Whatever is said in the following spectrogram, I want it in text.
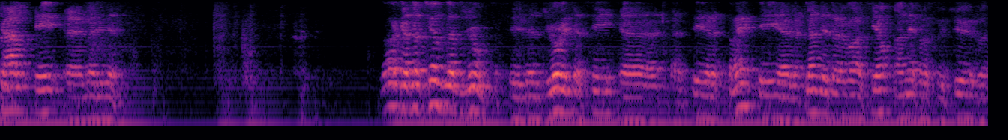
Charles et euh, Marilyn. Donc, adoption de du jour. Le jour est assez, euh, restreint et euh, le plan d'intervention en infrastructure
